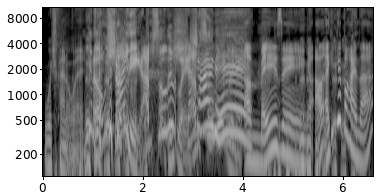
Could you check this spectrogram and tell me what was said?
which kind of way? You know, shiny. Absolutely. Shiny. Absolutely. Amazing. I, I can get behind that.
